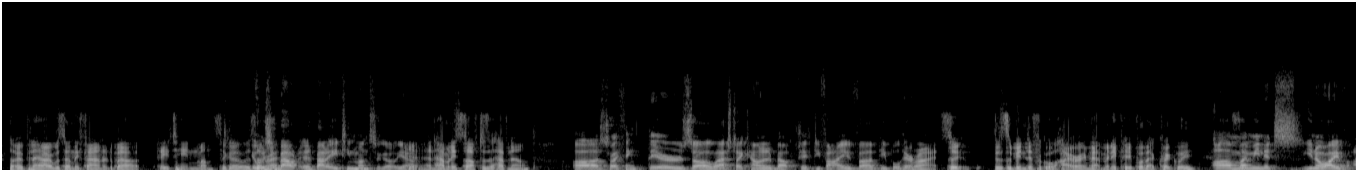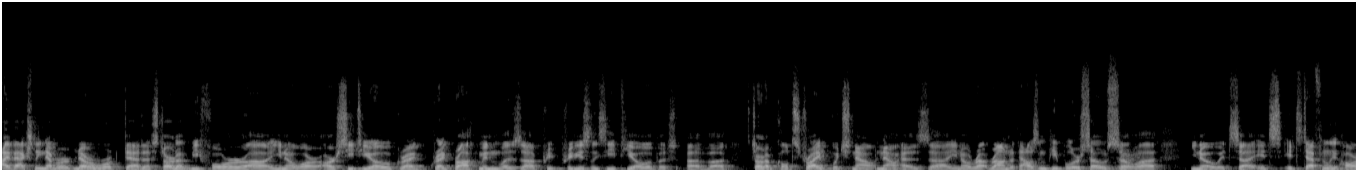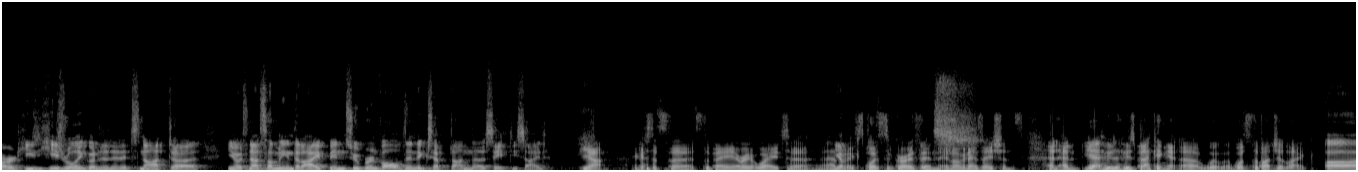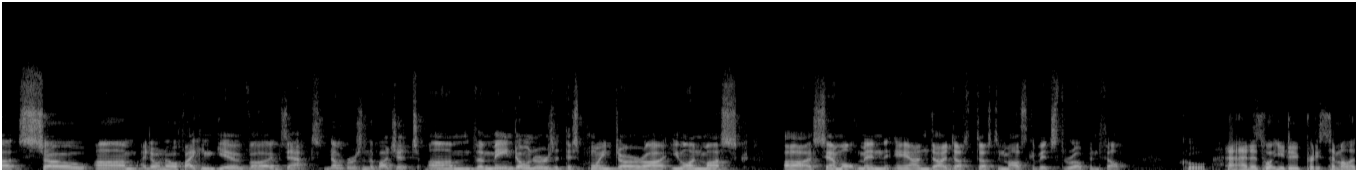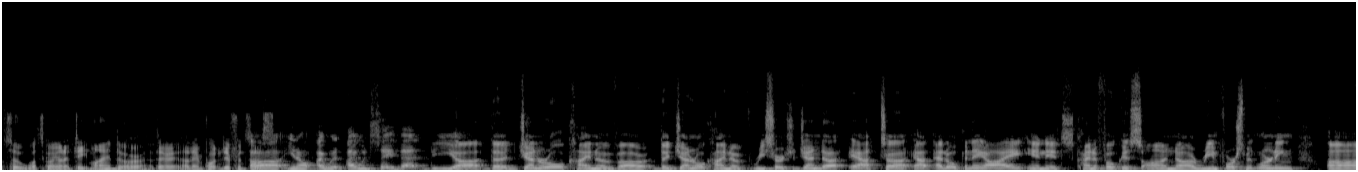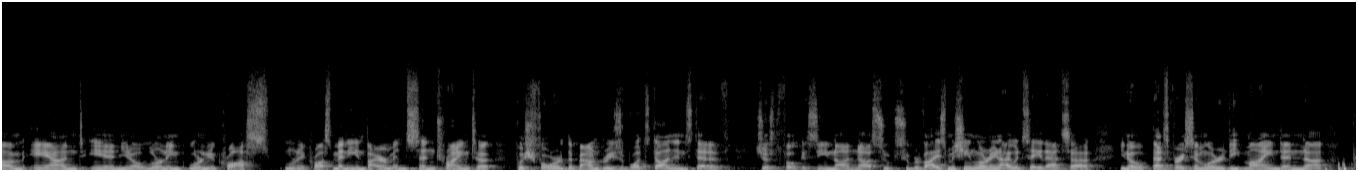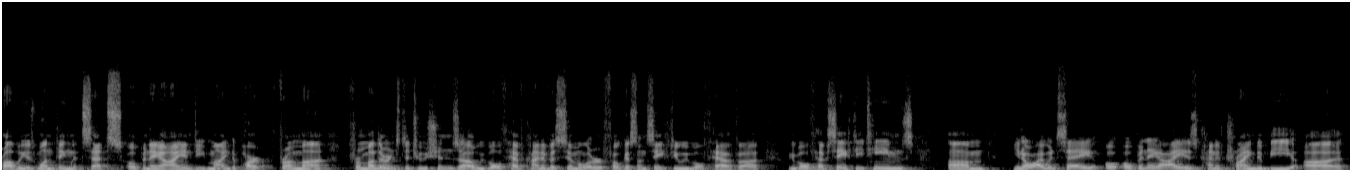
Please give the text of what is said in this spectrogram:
So OpenAI was only founded about 18 months ago. it was right? about about 18 months ago. Yeah. yeah. And how many staff does it have now? Uh, so I think there's uh, last I counted about 55 uh, people here. Right. So has it been difficult hiring that many people that quickly? Um, so, I mean, it's you know I've I've actually never never worked at a startup before. Uh, you know, our, our CTO Greg Greg Brockman was uh, pre- previously CTO of a of a startup called Stripe, which now now has uh, you know around a thousand people or so. So you know it's it's it's definitely hard. He's he's really good at it. It's not you know it's not something that I've been super involved in except on the safety side. Yeah. I guess it's the it's the Bay Area way to have yep. explosive growth in, in organizations. And and yeah, who's who's backing it? Uh, what's the budget like? Uh, so um, I don't know if I can give uh, exact numbers in the budget. Um, the main donors at this point are uh, Elon Musk, uh, Sam Altman, and uh, Dustin Moskovitz through OpenPhil. Cool. And is what you do pretty similar to what's going on at DeepMind, or are there, are there important differences? Uh, you know, I would I would say that the uh, the general kind of uh, the general kind of research agenda at, uh, at, at OpenAI in its kind of focus on uh, reinforcement learning um, and in you know learning learning across learning across many environments and trying to push forward the boundaries of what's done instead of just focusing on uh, su- supervised machine learning. I would say that's uh, you know that's very similar to DeepMind and uh, probably is one thing that sets OpenAI and DeepMind apart from uh, from other institutions. Uh, we both have kind of a similar focus on safety. We both have uh, we both have safety teams. Um, you know, I would say o- OpenAI is kind of trying to be a,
